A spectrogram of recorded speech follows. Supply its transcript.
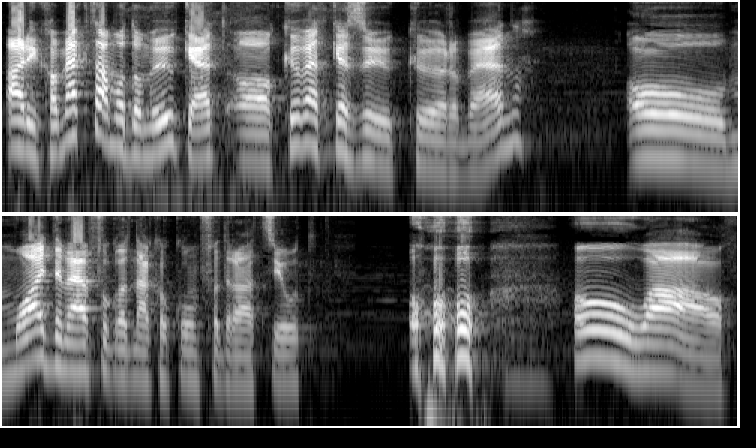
Árik, ha megtámadom őket a következő körben... Ó, majdnem elfogadnák a konfederációt. Ó, oh, oh, wow.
